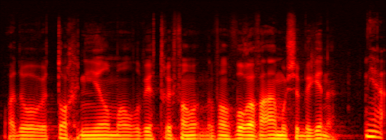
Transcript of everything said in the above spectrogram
Waardoor we toch niet helemaal weer terug van, van vooraf aan moesten beginnen. ja.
